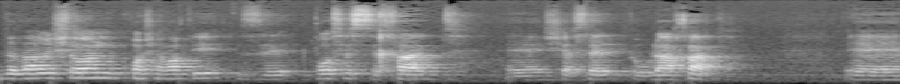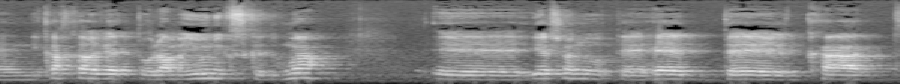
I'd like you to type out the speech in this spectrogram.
דבר ראשון, כמו שאמרתי, זה process אחד שיעשה פעולה אחת. ניקח כרגע את עולם ה Unix כדוגמה. יש לנו את head, tail, cut,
